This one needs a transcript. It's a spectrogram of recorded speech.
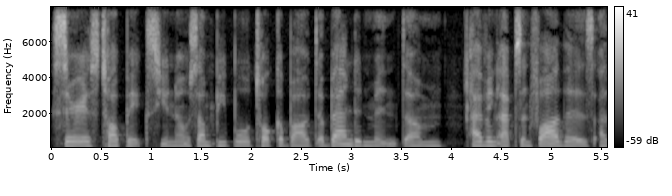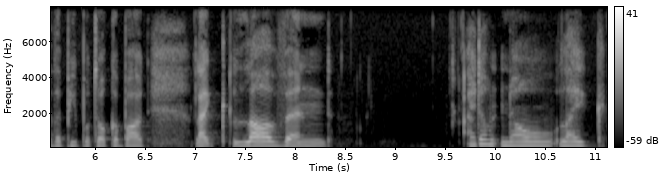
serious topics. You know some people talk about abandonment um having absent fathers. Other people talk about like love and I don't know, like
